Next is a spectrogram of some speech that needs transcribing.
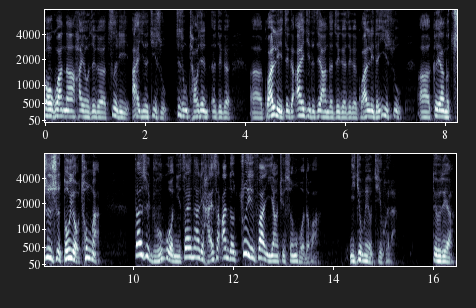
高官呢，还有这个治理埃及的技术，这种条件，呃，这个呃管理这个埃及的这样的这个这个管理的艺术啊，各样的知识都有充满。但是如果你在那里还是按照罪犯一样去生活的话，你就没有机会了，对不对呀？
